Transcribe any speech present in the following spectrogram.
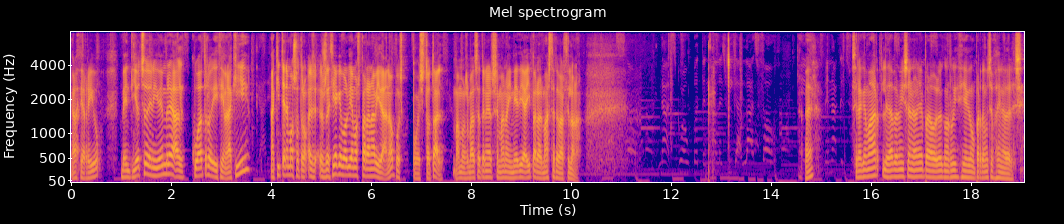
gracias Ryu, 28 de noviembre al 4 de diciembre. Aquí, aquí tenemos otro. Os decía que volvíamos para Navidad, ¿no? Pues, pues total. Vamos, vas a tener semana y media ahí para el Máster de Barcelona. A ver. ¿Será que Mar le da permiso en área para volver con Ruiz y que comparte muchos fascinadores?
